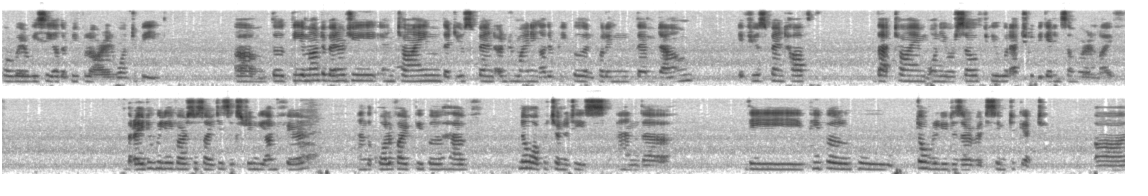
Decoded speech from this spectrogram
or where we see other people are and want to be. Um, the, the amount of energy and time that you spend undermining other people and pulling them down, if you spent half that time on yourself, you would actually be getting somewhere in life. But I do believe our society is extremely unfair, and the qualified people have no opportunities, and uh, the people who don't really deserve it seem to get uh,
